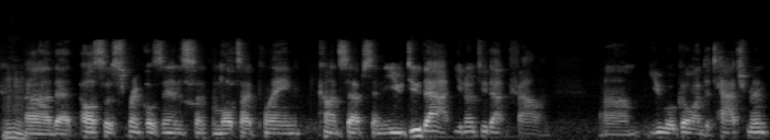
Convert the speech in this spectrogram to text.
mm-hmm. uh, that also sprinkles in some multi-plane concepts. And you do that you don't do that in fallon. Um, you will go on detachment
